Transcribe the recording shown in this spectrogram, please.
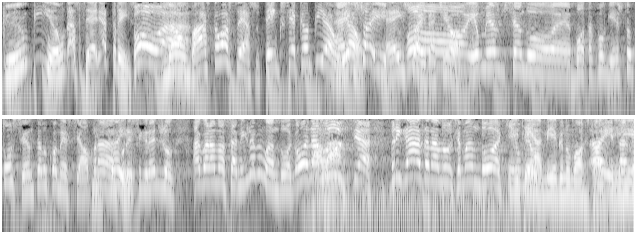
campeão da Série A3. Boa! Não basta o acesso, tem que ser campeão, É Leão. isso aí. É isso Ô, aí, Betinho. Eu mesmo sendo é, botafoguense, tô torcendo pelo comercial pra, Isso aí. por esse grande jogo. Agora, a nossa amiga já me mandou. Ô, Ana. Lúcia! Obrigada, Ana Lúcia. Mandou aqui Quem o tem meu... amigo não morre Aí, sozinho, tá vendo?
